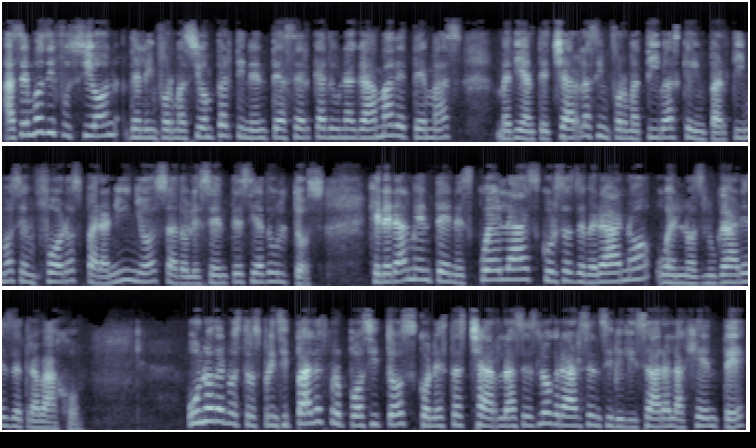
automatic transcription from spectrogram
Hacemos difusión de la información pertinente acerca de una gama de temas mediante charlas informativas que impartimos en foros para niños, adolescentes y adultos, generalmente en escuelas, cursos de verano o en los lugares de trabajo. Uno de nuestros principales propósitos con estas charlas es lograr sensibilizar a la gente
